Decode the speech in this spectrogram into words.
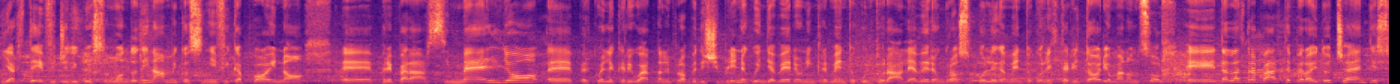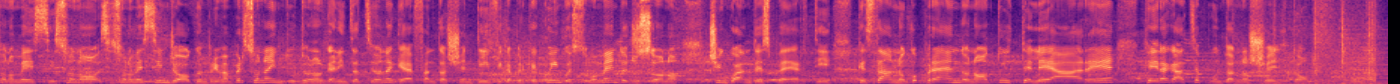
gli artefici di questo mondo dinamico significa poi no, eh, prepararsi meglio eh, per quelle che riguardano le proprie discipline, quindi avere un incremento culturale, avere un grosso collegamento con il territorio ma non solo. E dall'altra parte però i docenti sono messi, sono, si sono messi in gioco in prima persona in tutta un'organizzazione che è fantascientifica perché qui in questo momento ci sono 50 esperti che stanno coprendo no, tutte le aree che i ragazzi appunto hanno scelto.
